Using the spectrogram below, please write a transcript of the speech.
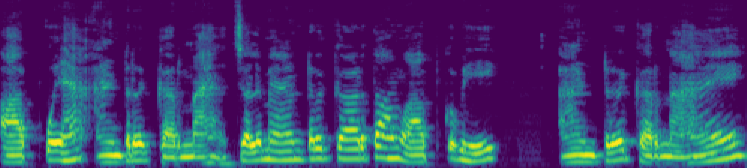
आपको यहाँ एंटर करना है। चल मैं एंटर करता हूँ। आपको भी एंटर करना है।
